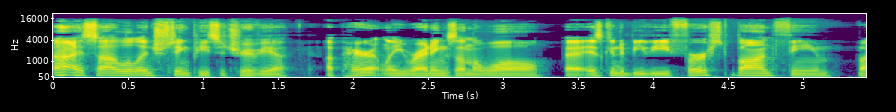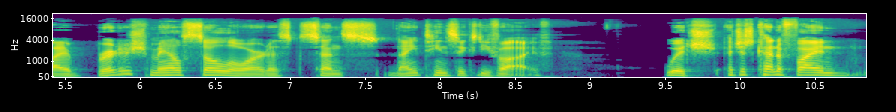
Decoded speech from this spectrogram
I saw a little interesting piece of trivia. Apparently, Writing's on the Wall uh, is going to be the first Bond theme by a British male solo artist since 1965. which I just kind of find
